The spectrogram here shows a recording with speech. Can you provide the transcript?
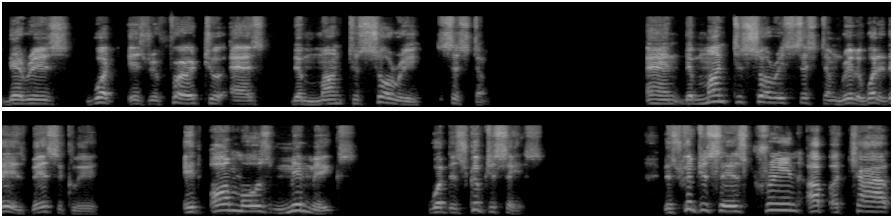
there is what is referred to as the Montessori system. And the Montessori system, really, what it is basically, it almost mimics what the scripture says. The scripture says, train up a child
